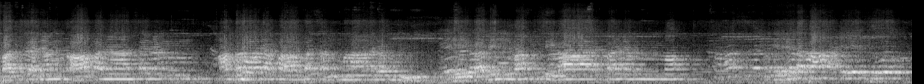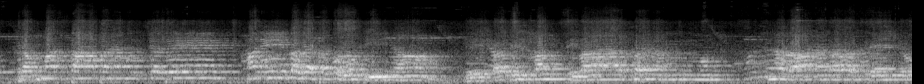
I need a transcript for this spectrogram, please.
వత్సనం పాపనాశనం అఘోర పాప సంహారం దేవబింబం శివార్పణం వేదపాఠేషు బ్రహ్మస్థాపనముచ్యతే అనేక కోటీనాం ఏకబిల్వం శివార్పణం నరానరాత్రేషు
